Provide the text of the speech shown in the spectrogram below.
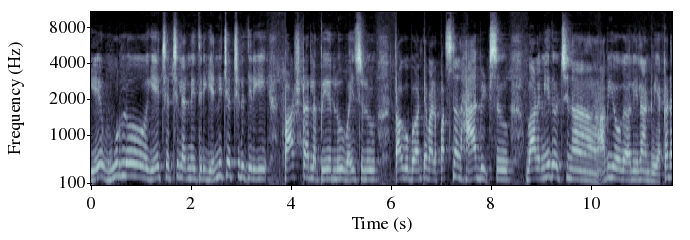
ఏ ఊర్లో ఏ చర్చిలన్నీ తిరిగి ఎన్ని చర్చిలు తిరిగి పాస్టర్ల పేర్లు వయసులు తాగుబో అంటే వాళ్ళ పర్సనల్ హ్యాబిట్స్ వాళ్ళ మీద వచ్చిన అభియోగాలు ఇలాంటివి ఎక్కడ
